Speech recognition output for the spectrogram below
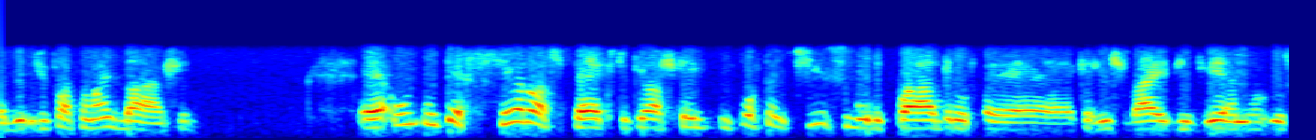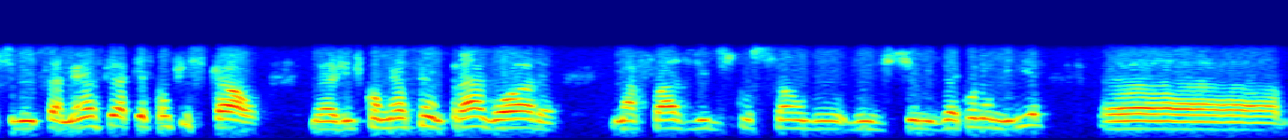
é, de, de inflação mais baixa. É, um, um, terceiro aspecto que eu acho que é importantíssimo do quadro é, que a gente vai viver no, no, segundo semestre é a questão fiscal. Né? A gente começa a entrar agora na fase de discussão do, dos estímulos da economia. Uh,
